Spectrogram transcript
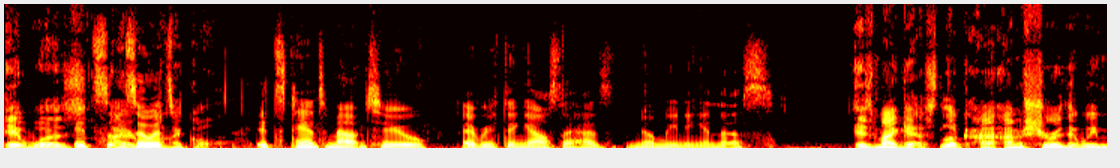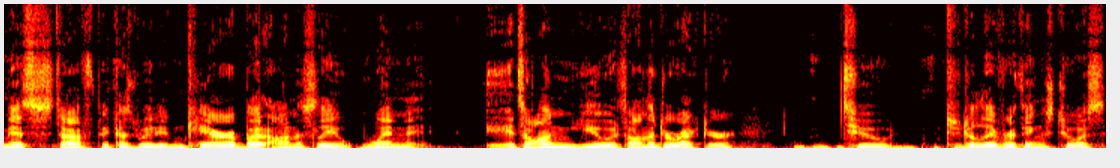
It was It's so it's it's tantamount to everything else that has no meaning in this. is my guess. Look, I, I'm sure that we missed stuff because we didn't care, but honestly, when it's on you, it's on the director to to deliver things to us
